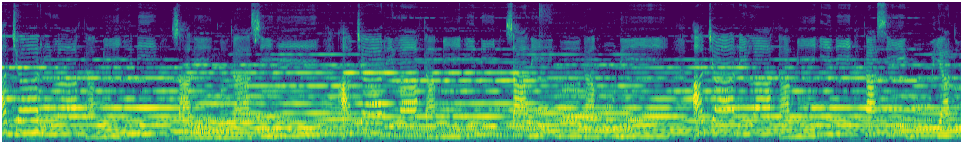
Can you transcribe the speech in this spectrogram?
Ajarilah kami ini saling mengasihi. Ajarilah kami ini saling mengampuni. Ajarilah kami ini kasih-Mu ya Tuhan,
